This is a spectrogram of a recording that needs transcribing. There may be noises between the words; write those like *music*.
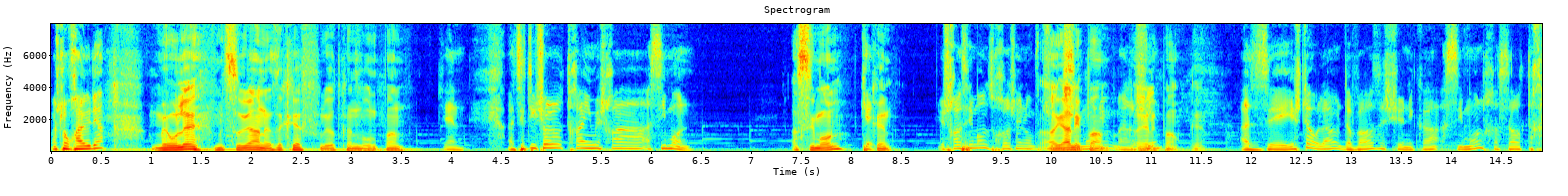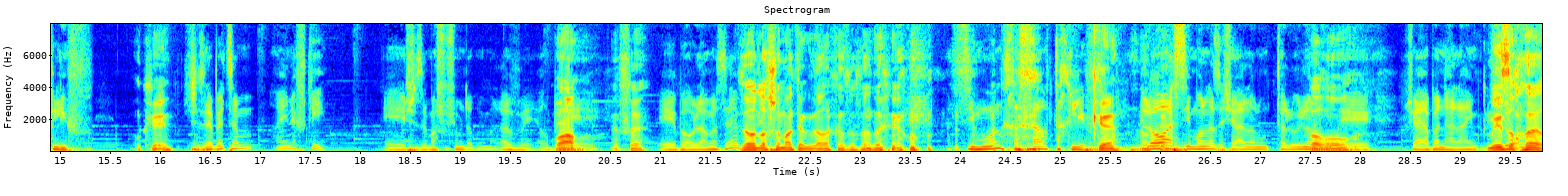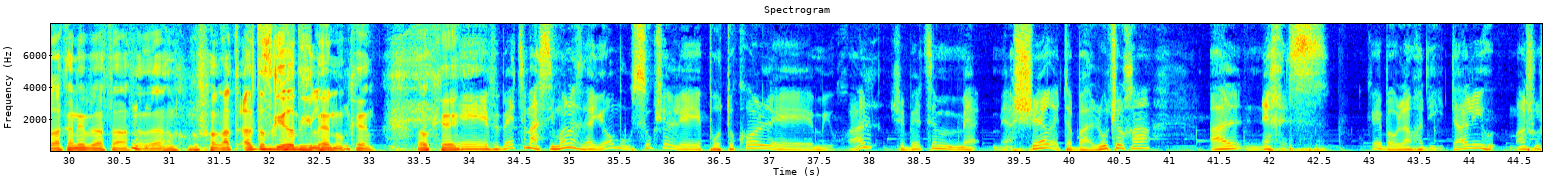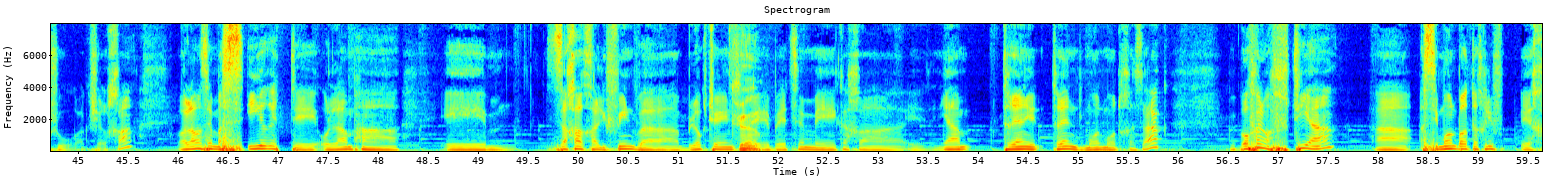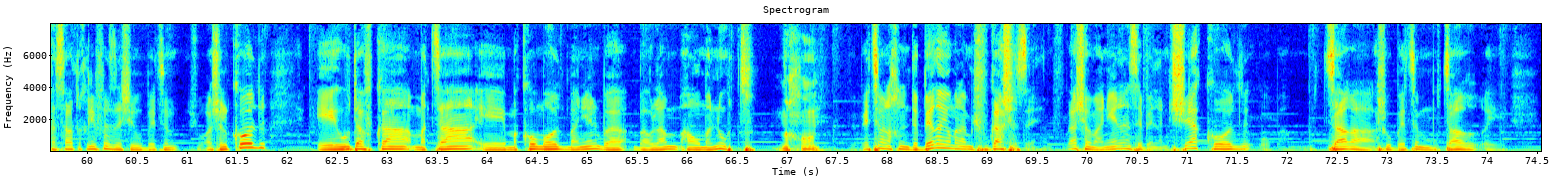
מה שלומך, יהודה? מעולה, מצוין, איזה כיף להיות כאן באולפן. כן. רציתי לשאול אותך אם יש לך אסימון. אסימון? כן. כן. יש לך אסימון? זוכר שהיינו מבקשים היה לי פעם, היה לי פעם, כן. אז uh, יש את העולם, דבר הזה שנקרא אסימון חסר תחליף. אוקיי. שזה בעצם ה-NFT. אה, שזה משהו שמדברים עליו אה, הרבה וואו, יפה. בעולם הזה. זה עוד לא שמעתי הגדרה כזאת עד היום. אסימון חסר תחליף. כן, זה לא אוקיי. האסימון הזה שהיה לנו, תלוי לנו. ברור. שהיה בנעליים קשור. מי זוכר? רק אני ואתה, אתה יודע, *laughs* אנחנו כבר, אל תסגיר את גילנו, כן. אוקיי. אה, ובעצם האסימון הזה היום הוא סוג של אה, פרוטוקול אה, מיוחד, שבעצם מאשר את הבעלות שלך על נכס. אוקיי? בעולם הדיגיטלי, משהו שהוא רק שלך. העולם הזה מסעיר את עולם ה... סחר חליפין והבלוקצ'יין, כן. ובעצם ככה, נהיה טרנד, טרנד מאוד מאוד חזק. ובאופן מפתיע, האסימון בר תחליף, אה, חסר תחליף הזה, שהוא בעצם שורה של קוד, אה, הוא דווקא מצא אה, מקום מאוד מעניין בעולם האומנות. נכון. ובעצם אנחנו נדבר היום על המפגש הזה, המפגש המעניין הזה בין אנשי הקוד, או במוצר, שהוא בעצם מוצר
